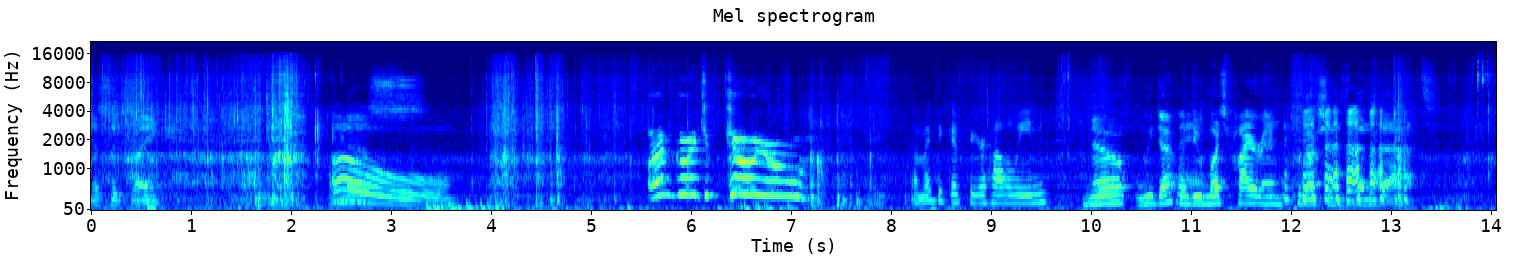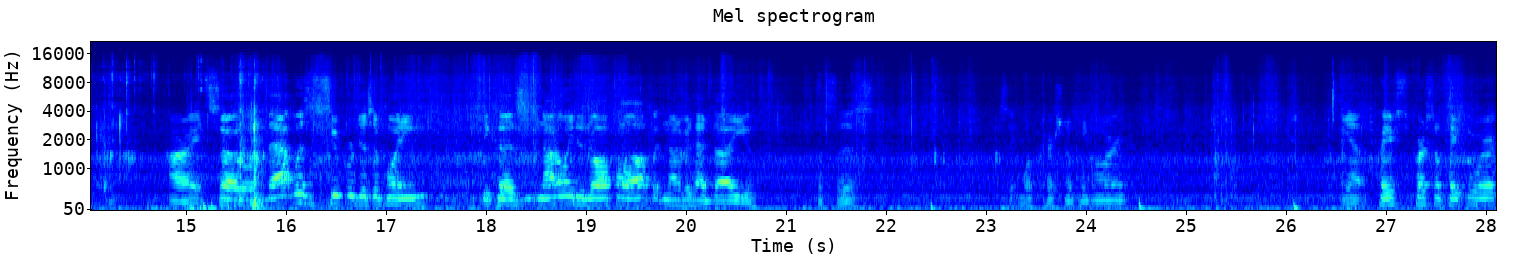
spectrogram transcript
this looks like. oh. Mess. I'm going to kill you! That might be good for your Halloween. No, we definitely do much higher end productions than that. Alright, so that was super disappointing because not only did it all fall out, but none of it had value. What's this? It's like more personal paperwork. Yeah, personal paperwork.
